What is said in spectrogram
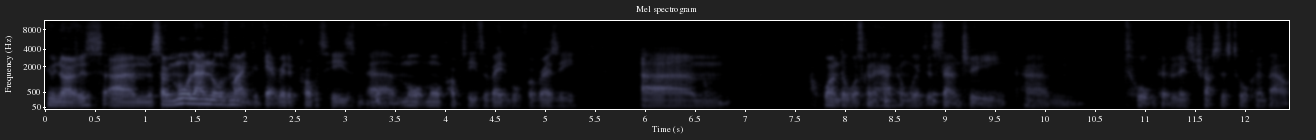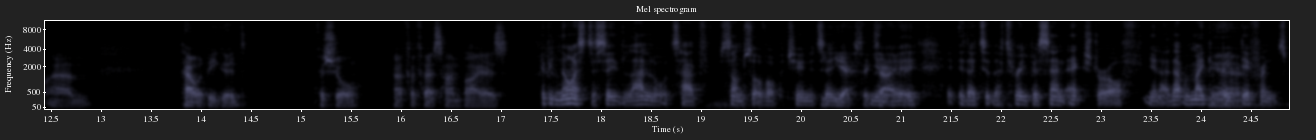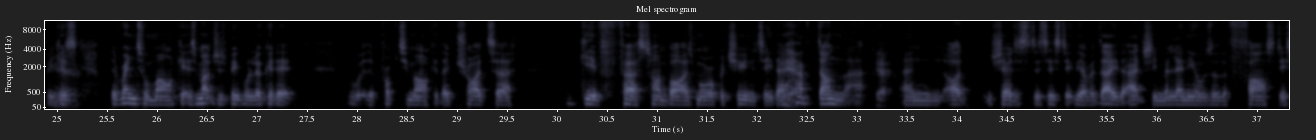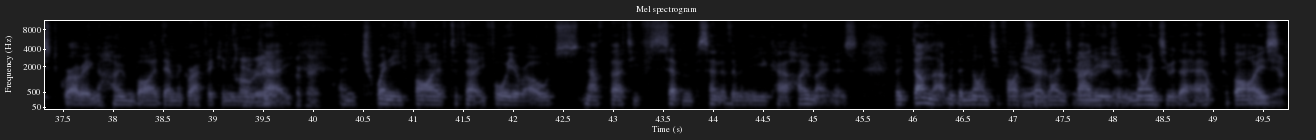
who knows? Um, so more landlords might get rid of properties, uh, more more properties available for resi. Um, I wonder what's going to happen with the stamp duty um, talk that Liz Truss is talking about. Um, that would be good for sure uh, for first time buyers. It'd be nice to see the landlords have some sort of opportunity. Yes, You know, exactly. they took the three percent extra off, you know, that would make a Yeah, big difference because the rental market, as much as people look at it, the property market, they've tried to give first time buyers more opportunity. They Yeah. have done that. Yeah. And I shared a statistic the other day that actually millennials are the fastest growing home buyer demographic in the Oh, UK. really? Okay. And 25 to 34 year olds, now 37% of them in the UK are homeowners. They've done that with the 95% Yeah, loan to values, with the 90 with their help to buys.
